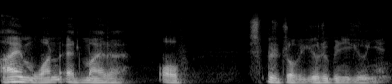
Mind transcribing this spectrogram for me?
I am one admirer of spirit of European Union.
